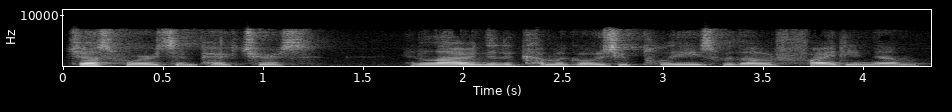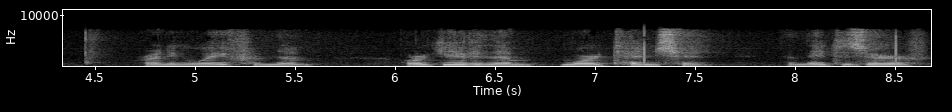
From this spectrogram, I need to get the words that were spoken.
Just words and pictures, and allowing them to come and go as you please without fighting them, running away from them, or giving them more attention than they deserve.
